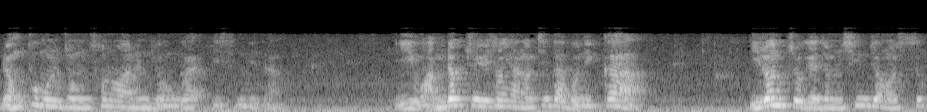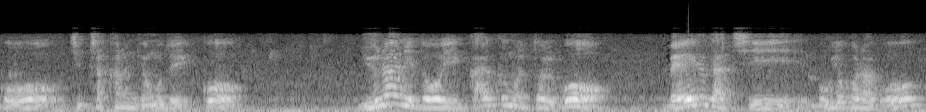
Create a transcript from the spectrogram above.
명품을 좀 선호하는 경우가 있습니다. 이 완벽주의 성향을 띠다 보니까 이런 쪽에 좀 신경을 쓰고 집착하는 경우도 있고 유난히도 이 깔끔을 떨고 매일같이 목욕을 하고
